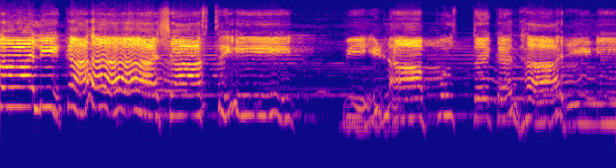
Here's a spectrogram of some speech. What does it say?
कालिका शास्त्री वीणा पुस्तकधारिणी।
